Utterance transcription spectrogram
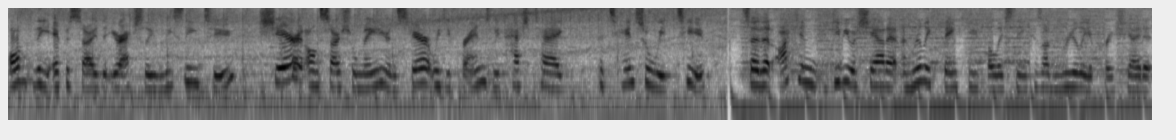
of the episode that you're actually listening to, share it on social media, and share it with your friends with hashtag potential with Tiff so that I can give you a shout out and really thank you for listening because I'd really appreciate it.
